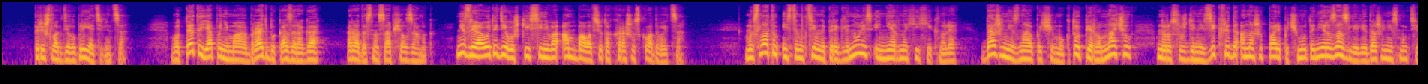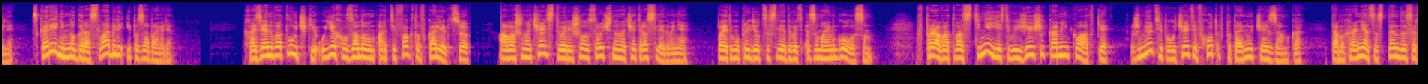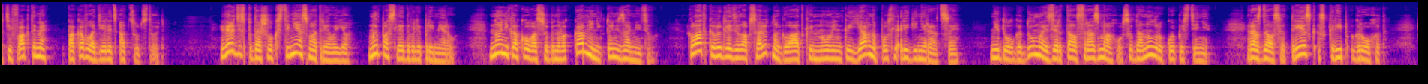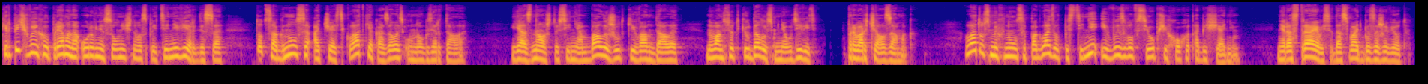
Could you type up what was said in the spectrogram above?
Перешла к делу приятельница. «Вот это я понимаю, брать быка за рога», — радостно сообщил замок. «Не зря у этой девушки из синего амбала все так хорошо складывается». Мы с Латом инстинктивно переглянулись и нервно хихикнули. Даже не знаю почему. Кто первым начал, но рассуждения Зигфрида о нашей паре почему-то не разозлили и даже не смутили. Скорее, немного расслабили и позабавили. Хозяин в отлучке уехал за новым артефактом в коллекцию, а ваше начальство решило срочно начать расследование. Поэтому придется следовать за моим голосом. Вправо от вас в стене есть выезжающий камень кладки. Жмете и получаете вход в потайную часть замка. Там и хранятся стенды с артефактами, пока владелец отсутствует. Вердис подошел к стене и осмотрел ее. Мы последовали примеру. Но никакого особенного камня никто не заметил. Кладка выглядела абсолютно гладкой, новенькой, явно после регенерации. Недолго думая, Зертал с размаху саданул рукой по стене. Раздался треск, скрип, грохот. Кирпич выехал прямо на уровне солнечного сплетения Вердиса. Тот согнулся, а часть кладки оказалась у ног Зертала. «Я знал, что синие амбалы – жуткие вандалы, но вам все-таки удалось меня удивить», – проворчал замок. Лат усмехнулся, погладил по стене и вызвал всеобщий хохот обещанием. «Не расстраивайся, до свадьбы заживет».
